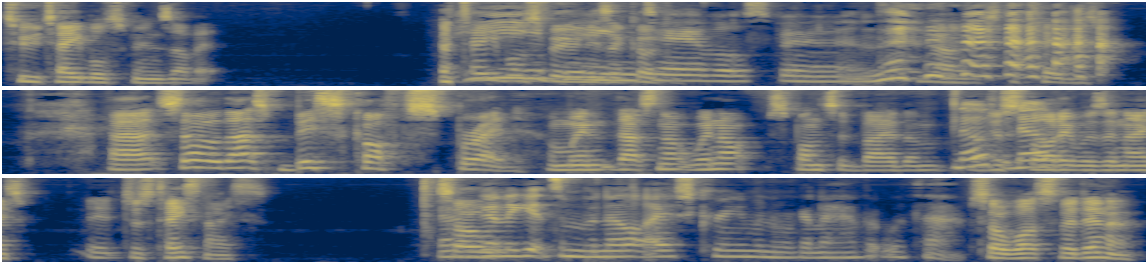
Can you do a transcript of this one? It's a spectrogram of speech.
two tablespoons of it. A tablespoon is a cookie. Tablespoons. No, just a tablespoon. Uh, so that's Biscoff spread, and when that's not we're not sponsored by them. I Nope, just nope. thought it was a nice. It just tastes nice. So I'm gonna get some vanilla ice cream, and we're gonna have it with that. so what's for dinner?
